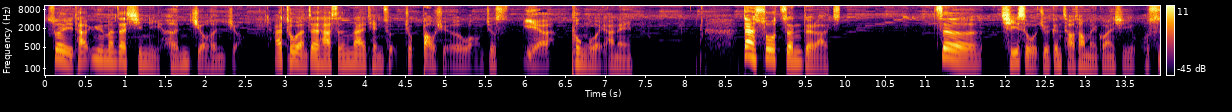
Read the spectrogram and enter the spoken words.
所以他郁闷在心里很久很久。而突然在他生日那一天就就暴血而亡，就是也碰毁啊！呢，但说真的啦，这其实我觉得跟曹操没关系，我是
